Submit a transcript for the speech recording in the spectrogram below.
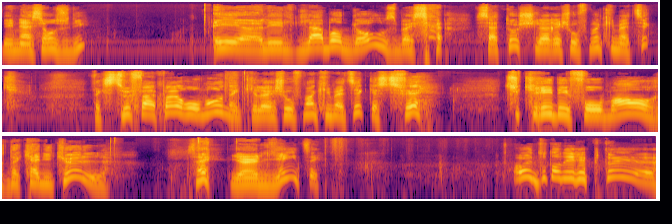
des Nations Unies. Et euh, les global goals, ben, ça, touche le réchauffement climatique. Fait que si tu veux faire peur au monde avec le réchauffement climatique, qu'est-ce que tu fais? Tu crées des faux morts de canicule. Il y a un lien, tu sais. Oh, nous on est réputé euh,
